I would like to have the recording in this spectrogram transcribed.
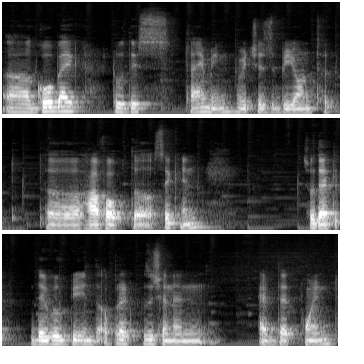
Uh, go back to this timing, which is beyond uh, half of the second, so that they will be in the upright position and at that point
